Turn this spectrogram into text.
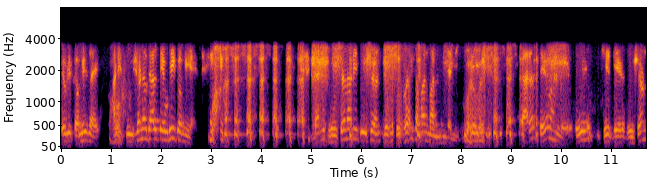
तेवढी कमीच आहे. आणि दूषण द्याल तेवढी कमी आहे त्यांनी भूषण आणि दूषण समान मानले त्यांनी. बरोबर. आहे. कारण ते म्हणले हे जे देड भूषण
